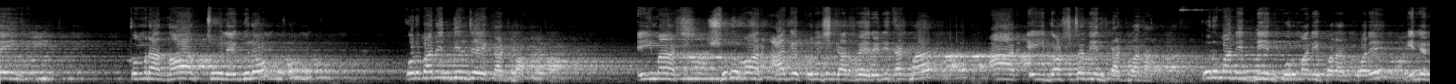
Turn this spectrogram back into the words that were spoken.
নেই, তোমরা নখ, চুল এগুলো কোরবানির দিন যেয়ে কাটবা। এই মাস শুরু হওয়ার আগে পরিষ্কার হয়ে রেডি থাকবা, আর এই দশটা দিন কাটবা না। কোরবানির দিন কোরবানি করার পরে, ঈদের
